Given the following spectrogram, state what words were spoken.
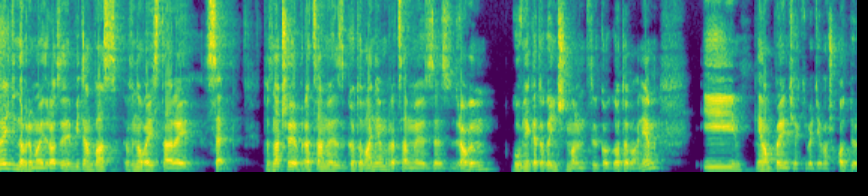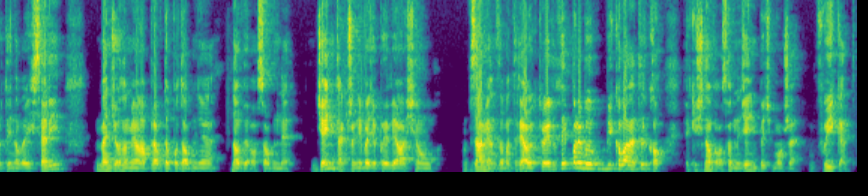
Cześć, dzień dobry moi drodzy. Witam Was w nowej, starej serii. To znaczy wracamy z gotowaniem, wracamy ze zdrowym, głównie ketogenicznym, ale nie tylko gotowaniem. I nie mam pojęcia, jaki będzie Wasz odbiór tej nowej serii. Będzie ona miała prawdopodobnie nowy, osobny dzień, także nie będzie pojawiała się w zamian za materiały, które do tej pory były publikowane tylko w jakiś nowy, osobny dzień, być może w weekend.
